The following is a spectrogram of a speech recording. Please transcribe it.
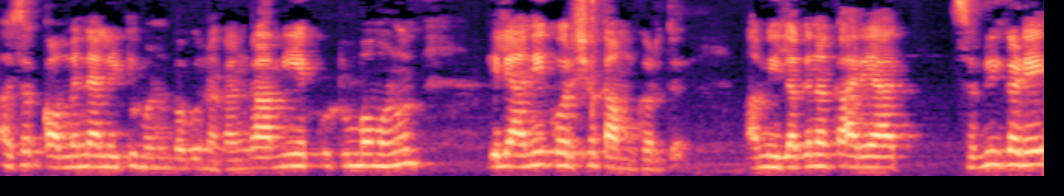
असं कॉमनॅलिटी म्हणून बघू नका. कारण आम्ही एक कुटुंब म्हणून गेले अनेक वर्ष काम करतोय. आम्ही लग्न कार्यात सगळीकडे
